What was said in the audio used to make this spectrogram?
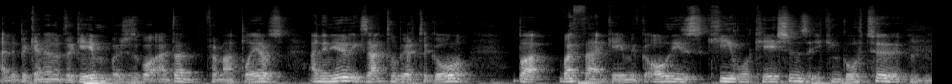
at the beginning of the game, which is what I've done for my players, and they knew exactly where to go. But with that game, you've got all these key locations that you can go to. Mhm.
